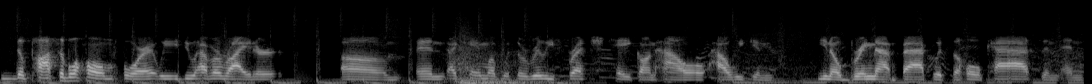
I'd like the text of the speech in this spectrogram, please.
the possible home for it. We do have a writer, um, and I came up with a really fresh take on how how we can you know bring that back with the whole cast and and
